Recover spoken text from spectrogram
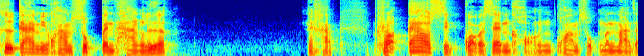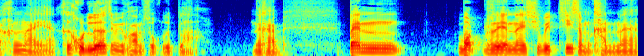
คือการมีความสุขเป็นทางเลือกนะครับ เพราะ 90 กว่าเปอร์เซ็นต์ของความสุขมันมาจากข้างในฮะคือคุณเลือกจะมีความสุขหรือเปล่านะครับ เป็นบทเรียนในชีวิตที่สำคัญมาก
